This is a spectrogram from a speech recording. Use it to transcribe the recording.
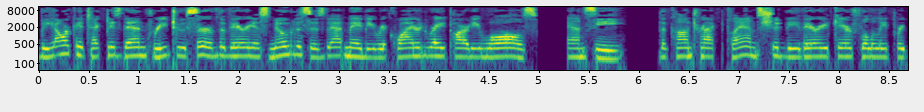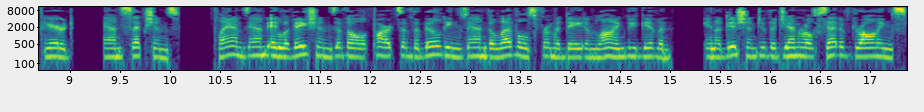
the architect is then free to serve the various notices that may be required rate party walls, and c. The contract plans should be very carefully prepared, and sections, plans and elevations of all parts of the buildings and the levels from a datum line be given, in addition to the general set of drawings.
